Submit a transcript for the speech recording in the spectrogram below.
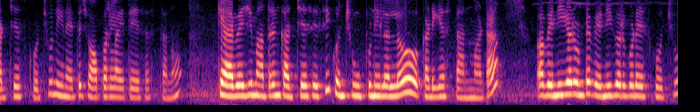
కట్ చేసుకోవచ్చు. నేనైతే చాపర్లో అయితే వేసేస్తాను. క్యాబేజీ మాత్రం కట్ చేసేసి కొంచెం ఉప్పు నీళ్ళల్లో కడిగేస్తాను అనమాట వెనిగర్ ఉంటే వెనిగర్ కూడా వేసుకోవచ్చు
